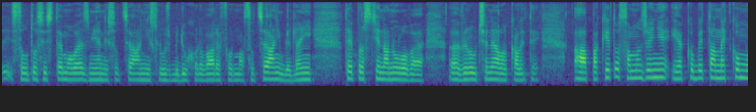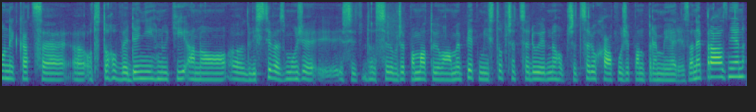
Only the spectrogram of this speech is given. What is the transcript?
jsou to systémové změny sociální služby, důchodová reforma, sociální bydlení, to je prostě na nulové eh, vyloučené lokality. A pak je to samozřejmě jakoby ta nekomunikace eh, od toho vedení hnutí ano, eh, když si vezmu, že to si dobře pamatuju, máme pět místo předsedu, jednoho předsedu, chápu, že pan premiér je zaneprázdněn,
